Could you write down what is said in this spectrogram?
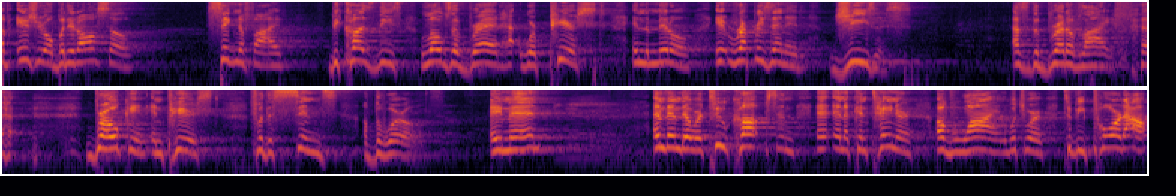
of Israel, but it also signified because these loaves of bread were pierced in the middle, it represented Jesus as the bread of life, broken and pierced for the sins of the world. Amen. And then there were two cups and, and, a container of wine, which were to be poured out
